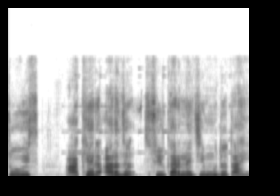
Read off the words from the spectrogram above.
चोवीस अखेर अर्ज स्वीकारण्याची मुदत आहे.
